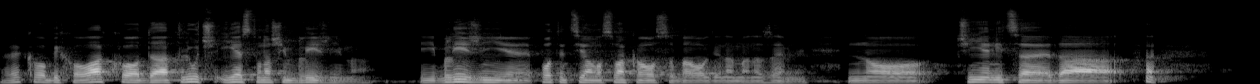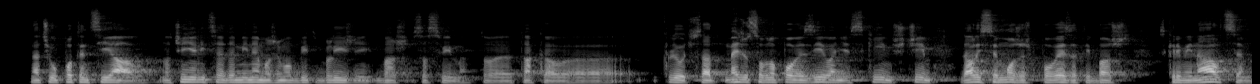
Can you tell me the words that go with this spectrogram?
Rekao bih ovako da ključ jest u našim bližnjima. I bližnji je potencijalno svaka osoba ovdje nama na zemlji. No činjenica je da, znači u potencijalu, no činjenica je da mi ne možemo biti bližnji baš sa svima. To je takav uh, ključ. Sad, međusobno povezivanje s kim, s čim, da li se možeš povezati baš s kriminalcem,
